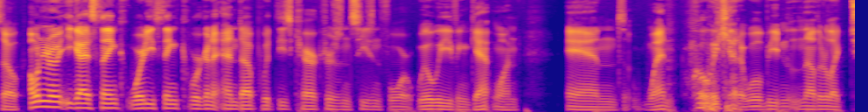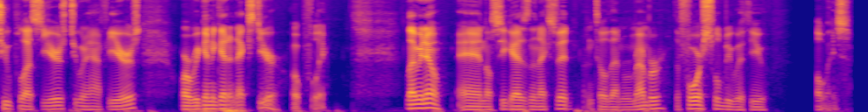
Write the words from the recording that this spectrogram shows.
So I want to know what you guys think. Where do you think we're going to end up with these characters in season four? Will we even get one? And when will we get it? Will it be another like two plus years, two and a half years? Or are we going to get it next year, hopefully? Let me know, and I'll see you guys in the next vid. Until then, remember, the Force will be with you always.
